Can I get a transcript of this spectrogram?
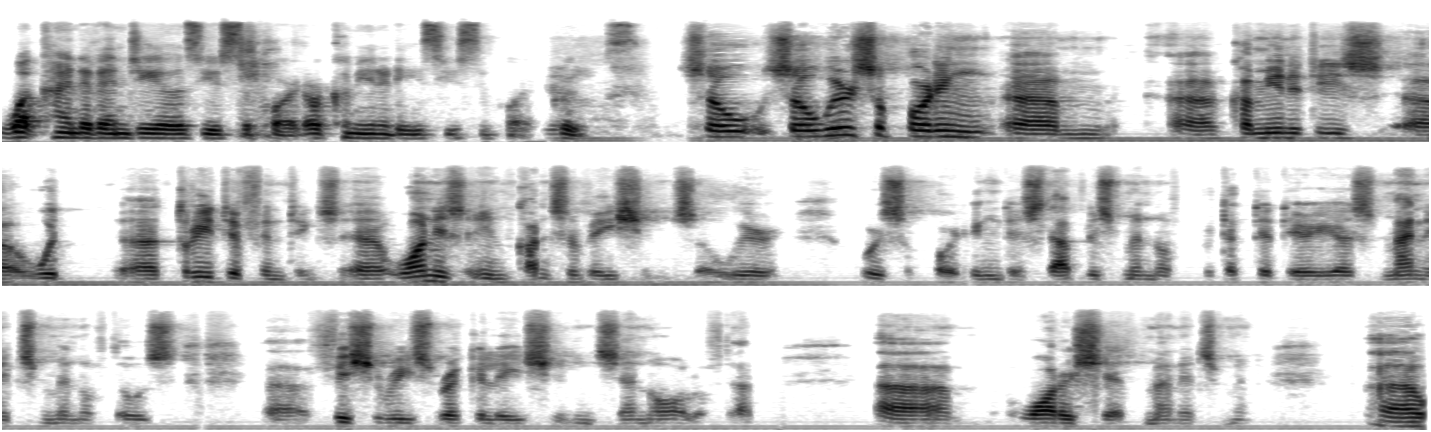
what kind of NGOs you support or communities you support, yeah. groups? So, so we're supporting um, uh, communities uh, with uh, three different things. Uh, one is in conservation. So we're we're supporting the establishment of protected areas, management of those uh, fisheries regulations, and all of that. Um, watershed management. Uh,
